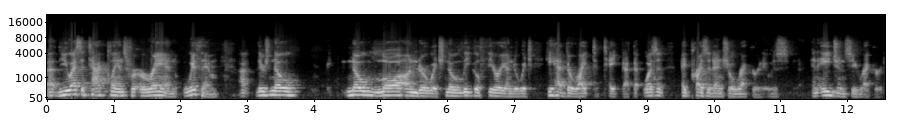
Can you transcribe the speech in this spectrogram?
uh, the U.S. attack plans for Iran with him, uh, there's no no law under which, no legal theory under which he had the right to take that. That wasn't a presidential record. It was an agency record.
